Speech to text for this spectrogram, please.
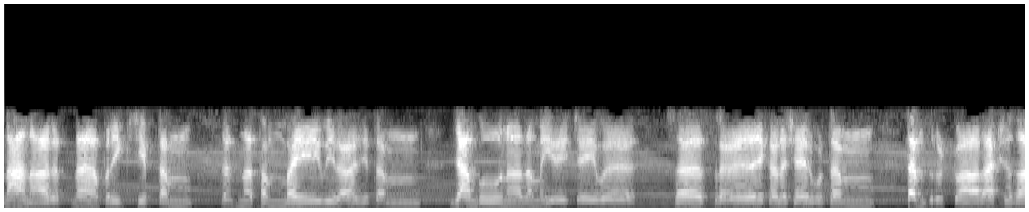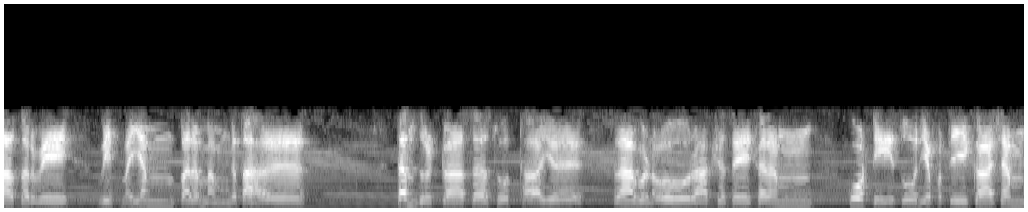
नानारत्नपरिक्षिप्तम् रत्नस्तम्भै विराजितम्। जाम्बूनादमये चैव सहस्रकलशैर्वृतम् तं दृष्ट्वा राक्षसा सर्वे विस्मयं परमं गतः। तं दृष्ट्वा स सोत्थाय रावणो राक्षसेश्वरम् कोटि सूर्यप्रतीकाशम्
